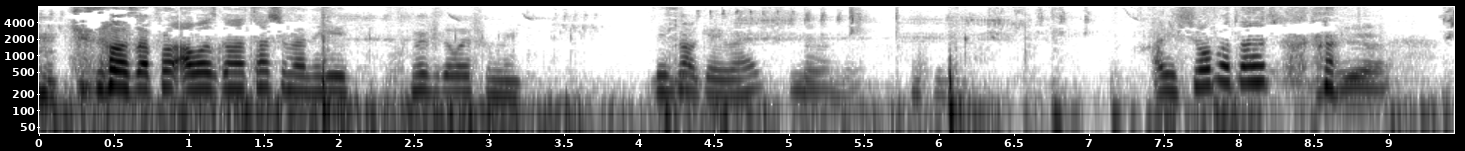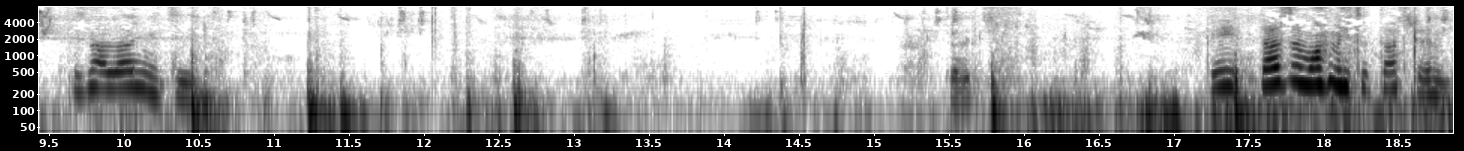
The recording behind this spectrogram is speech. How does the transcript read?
Because I was I was gonna touch him and he moved away from me. He's not gay, right? No, no. Are you sure about that? Yeah. He's not allowing me to. Touch. He doesn't want me to touch him.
